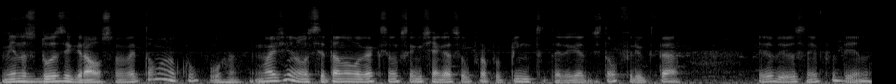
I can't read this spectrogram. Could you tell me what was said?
Menos 12 graus. Vai tomar no cu, porra. Imagina, você tá num lugar que você não consegue enxergar seu próprio pinto, tá ligado? De tão frio que tá. Meu Deus, nem fudendo.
